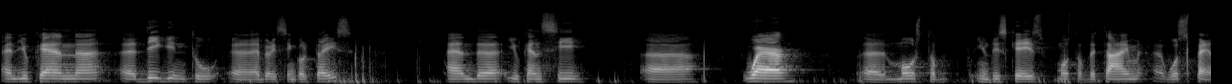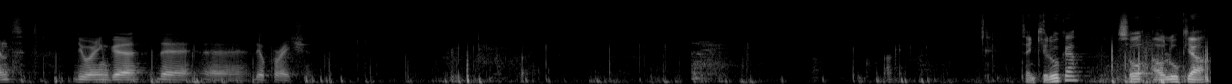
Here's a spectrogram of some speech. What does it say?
and you can uh, uh, dig into uh, every single trace, and you can see where most of, in this case, most of the time was spent during the, the operation. Thank you, Luca. So Luca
